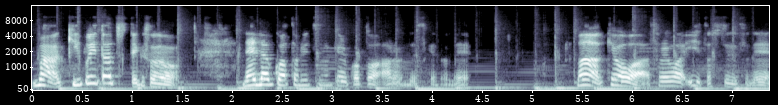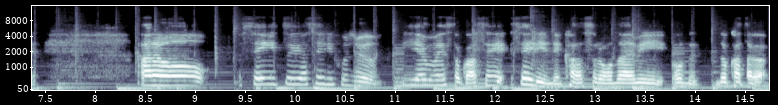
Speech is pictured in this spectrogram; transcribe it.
まあ、キープインタッチって、その、連絡は取り続けることはあるんですけどね。まあ今日はそれはいいとしてですね、あの生理痛や生理不順、PMS とか生理に関するお悩みをの方が、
